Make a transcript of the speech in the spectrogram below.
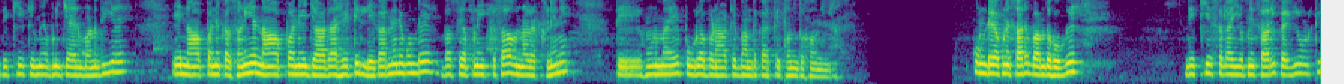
ਦੇਖੀਏ ਕਿਵੇਂ ਆਪਣੀ ਚੈਨ ਬਣਦੀ ਹੈ ਇਹ ਨਾ ਆਪਾਂ ਨੇ ਕਸਣੀ ਹੈ, ਨਾ ਆਪਾਂ ਨੇ ਜ਼ਿਆਦਾ ਇਹ ਢਿੱਲੇ ਕਰਨੇ ਨੇ ਕੁੰਡੇ ਬਸ ਆਪਣੇ ਇੱਕ ਹਿਸਾਬ ਨਾਲ ਰੱਖਣੇ ਨੇ ਤੇ ਹੁਣ ਮੈਂ ਇਹ ਪੂਰਾ ਬਣਾ ਕੇ ਬੰਦ ਕਰਕੇ ਤੁਹਾਨੂੰ ਦਿਖਾਉਣੀ ਆ। ਕੁੰਡੇ ਆਪਣੇ ਸਾਰੇ ਬੰਦ ਹੋ ਗਏ। ਦੇਖੀਏ, ਸਿਲਾਈ ਆਪਣੀ ਸਾਰੀ ਪੈ ਗਈ ਉਲਟੀ।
